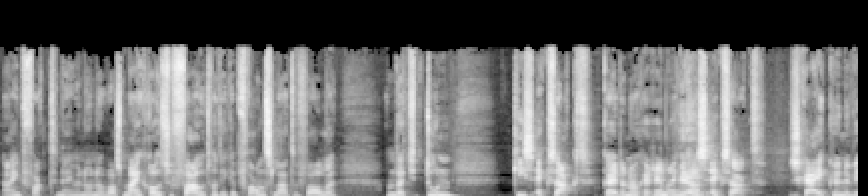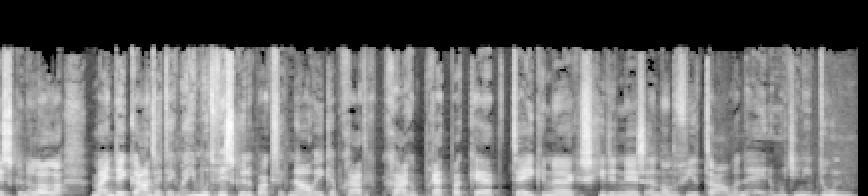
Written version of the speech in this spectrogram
eindvak te nemen. Nou, dat was mijn grootste fout, want ik heb Frans laten vallen. Omdat je toen kies exact. Kan je dat nog herinneren? Ja. Kies exact. Scheikunde, wiskunde, lala. Mijn decaan zei tegen mij, je moet wiskunde pakken. Ik zeg, nou, ik heb graag, graag een pretpakket, tekenen, geschiedenis en dan de vier talen. Nee, dat moet je niet doen.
